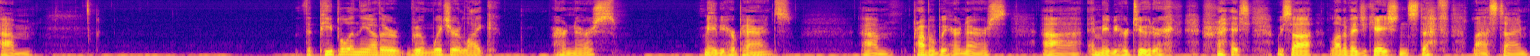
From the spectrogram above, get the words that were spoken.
Um, the people in the other room, which are like her nurse, maybe her parents, um, probably her nurse, uh, and maybe her tutor, right? We saw a lot of education stuff last time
